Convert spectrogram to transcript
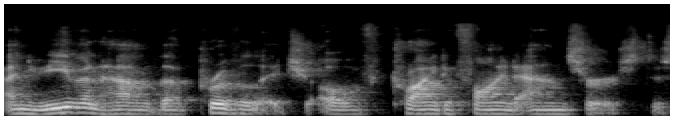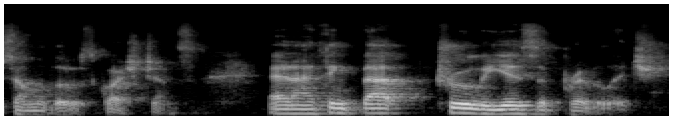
and you even have the privilege of trying to find answers to some of those questions and I think that truly is a privilege,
